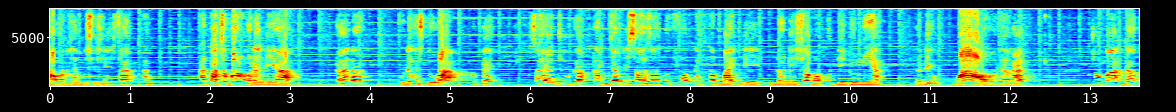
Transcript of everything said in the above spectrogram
nawarin saya bisnis ini, saya un untouchable oleh dia karena udah S2, oke. Okay? Saya juga kerja di salah satu firm yang terbaik di Indonesia maupun di dunia. Jadi wow ya kan. Cuma dan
